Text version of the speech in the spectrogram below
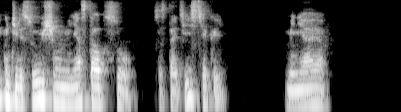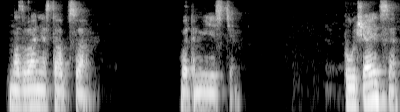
и к интересующему меня столбцу со статистикой, меняя название столбца в этом месте. Получается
